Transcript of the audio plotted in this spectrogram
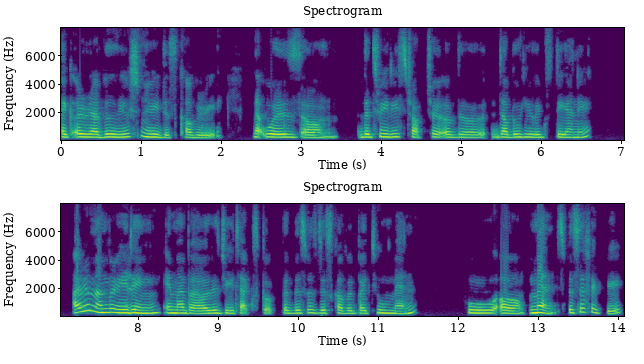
like a revolutionary discovery that was um, the 3D structure of the double helix DNA. I remember reading in my biology textbook that this was discovered by two men who, uh, men specifically,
